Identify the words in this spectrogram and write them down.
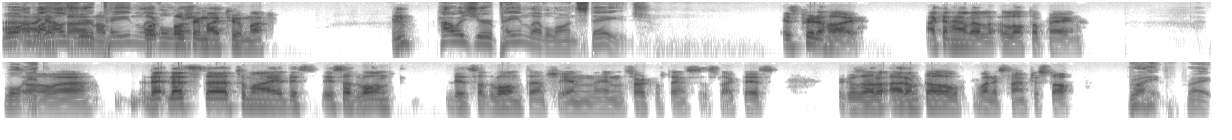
Well, uh, well how's uh, your pain level? Pushing on... my too much. Hmm? How is your pain level on stage? It's pretty high. I can handle a lot of pain. Well, so, uh, that, that's uh, to my dis- disadvantage disadvantage in in circumstances like this because I don't, I don't know when it's time to stop. Right, right.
